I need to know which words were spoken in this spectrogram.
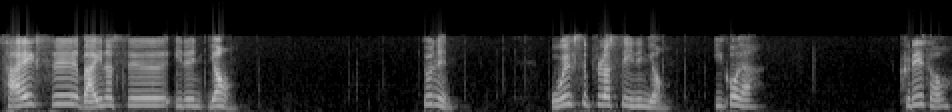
4x-1은 0 또는 5x 플러스 2는 0 이거야. 그래서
